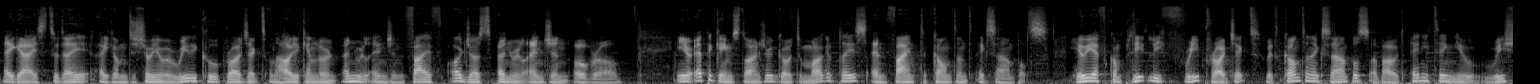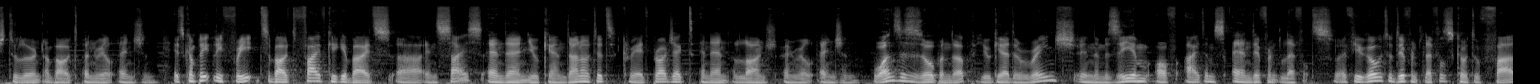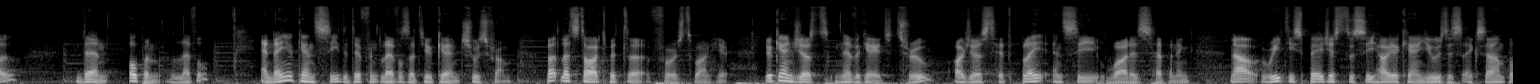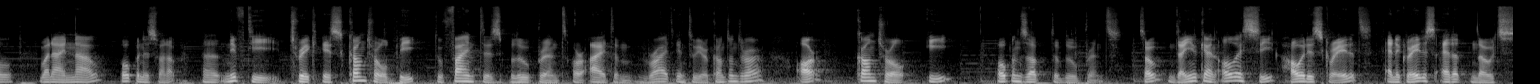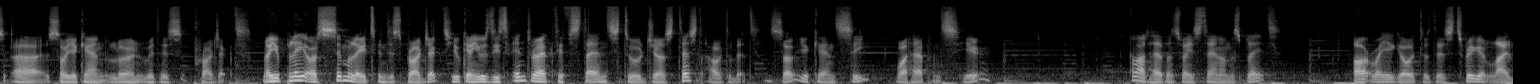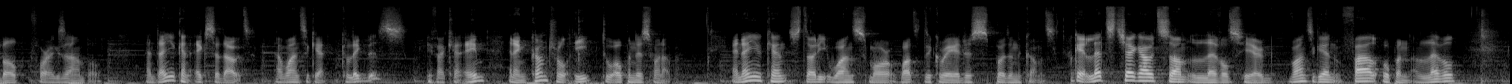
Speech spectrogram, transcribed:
Hey guys, today I'm going to show you a really cool project on how you can learn Unreal Engine 5 or just Unreal Engine overall. In your Epic Games Launcher, go to Marketplace and find the content examples. Here you have completely free projects with content examples about anything you wish to learn about Unreal Engine. It's completely free, it's about 5 gigabytes uh, in size and then you can download it, create project and then launch Unreal Engine. Once this is opened up, you get a range in the museum of items and different levels. So if you go to different levels, go to File, then open level and then you can see the different levels that you can choose from. But let's start with the first one here. You can just navigate through or just hit play and see what is happening. Now read these pages to see how you can use this example. When I now open this one up, a nifty trick is Ctrl B to find this blueprint or item right into your content drawer or Ctrl E opens up the blueprint. So then you can always see how it is created and the creators added notes uh, so you can learn with this project. When you play or simulate in this project, you can use these interactive stands to just test out a bit. So you can see what happens here and what happens when you stand on this plate or when you go to this triggered light bulb, for example. And then you can exit out and once again click this, if I can aim, and then Ctrl E to open this one up and then you can study once more what the creators put in the comments. Okay, let's check out some levels here. Once again, file, open level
